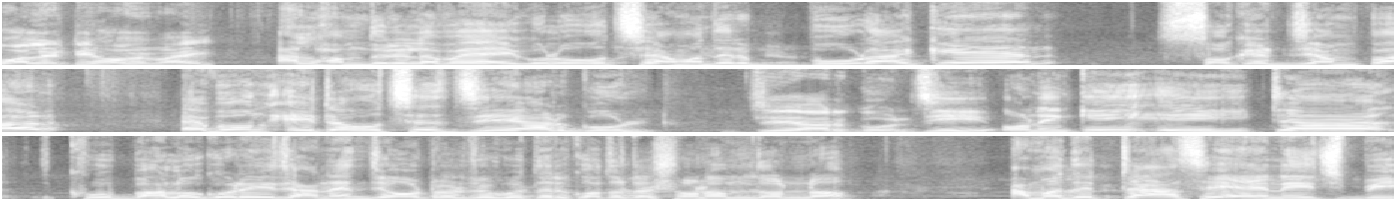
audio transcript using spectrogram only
কোয়ালিটি হবে ভাই? আলহামদুলিল্লাহ ভাই এগুলো হচ্ছে আমাদের বোরাকের সকেট জাম্পার এবং এটা হচ্ছে J R gold J R gold G অনেকেই এইটা খুব ভালো করে জানেন যে অটোর জগতের কতটা সুনামধন্য। আমাদেরটা আছে এনএইচবি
